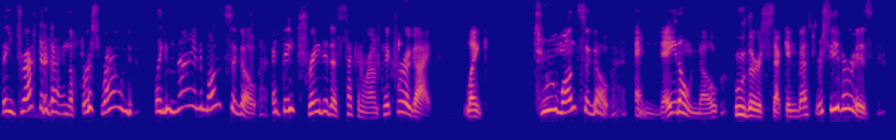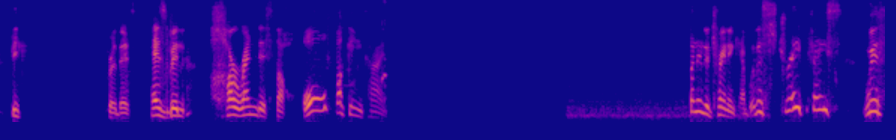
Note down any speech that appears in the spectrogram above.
They drafted a guy in the first round like nine months ago, and they traded a second round pick for a guy like two months ago, and they don't know who their second best receiver is because for this has been horrendous the whole fucking time. Went into training camp with a straight face. With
